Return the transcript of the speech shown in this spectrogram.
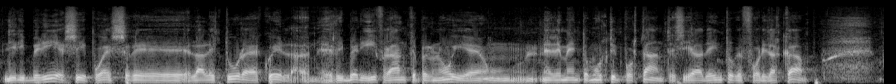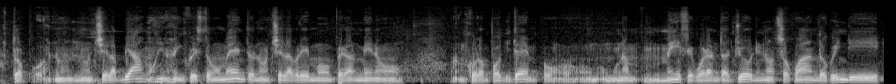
di Ribéry e sì, può essere, la lettura è quella, Ribéry Frank per noi è un, elemento molto importante sia dentro che fuori dal campo, purtroppo non, non ce l'abbiamo in questo momento, non ce l'avremo per almeno ancora un po' di tempo, un mese, 40 giorni, non so quando, quindi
